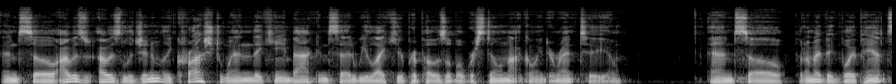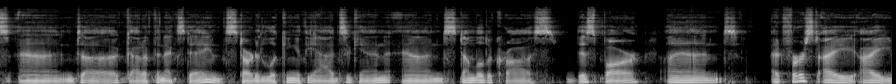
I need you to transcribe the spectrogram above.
And so I was I was legitimately crushed when they came back and said, "We like your proposal, but we're still not going to rent to you." And so put on my big boy pants and uh, got up the next day and started looking at the ads again and stumbled across this bar. And at first, I I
